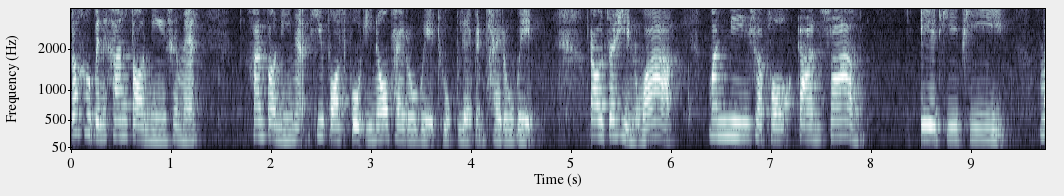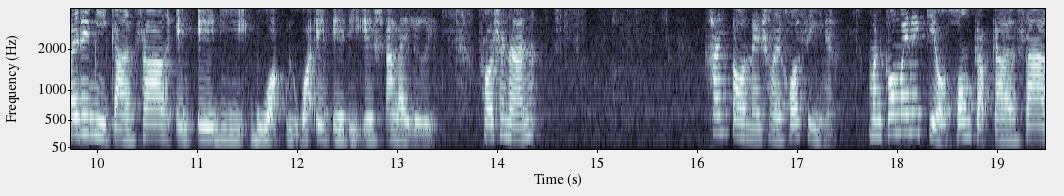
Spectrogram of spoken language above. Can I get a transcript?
ก็คือเป็นขั้นตอนนี้ใช่ไหมขั้นตอนนี้เนี่ยที่ฟอสโฟอีโนไพรูเวทถูกเปลี่ยนเป็นไพรูเวทเราจะเห็นว่ามันมีเฉพาะการสร้าง ATP ไม่ได้มีการสร้าง NAD บวกหรือว่า NADH อะไรเลย เพราะฉะนั้น ขั้นตอนในช้อยข้อ 4 เนี่ย มันก็ไม่ได้เกี่ยวข้องกับการสร้าง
